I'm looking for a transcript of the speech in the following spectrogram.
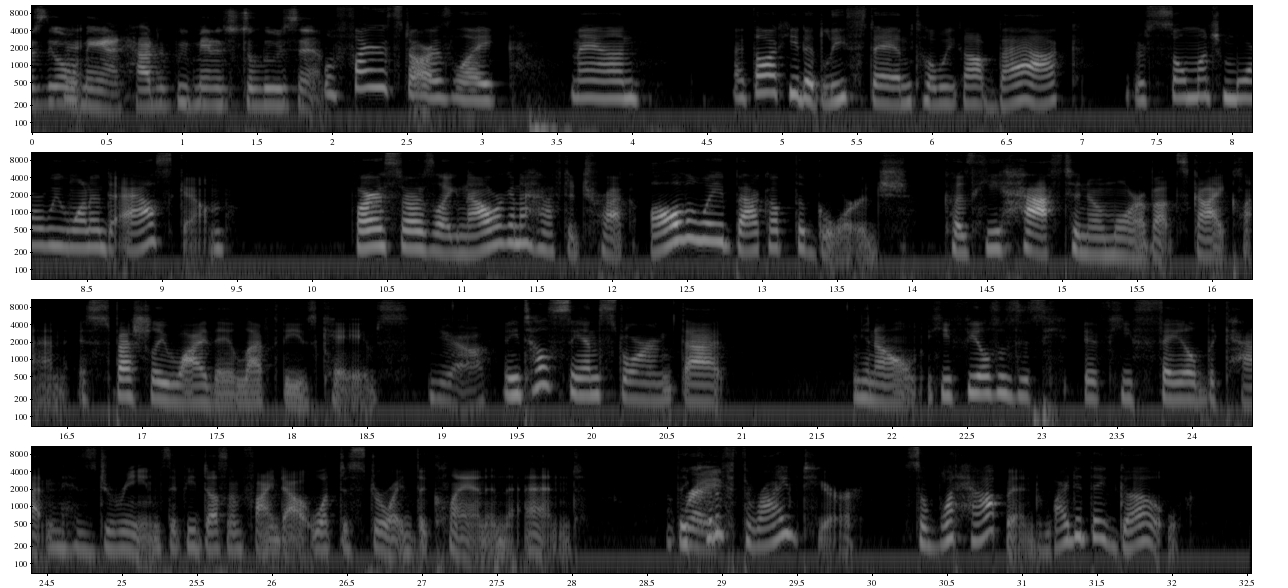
He? Where is the old Right. man? How did we manage to lose him? Well, Firestar's like, man, I thought he'd at least stay until we got back. There's so much more we wanted to ask him. Firestar's like, now we're gonna have to trek all the way back up the gorge, because he has to know more about Sky Clan, especially why they left these caves. Yeah. And he tells Sandstorm that, you know, he feels as if if he failed the cat in his dreams if he doesn't find out what destroyed the clan in the end. They right. could have thrived here. So what happened? Why did they go?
